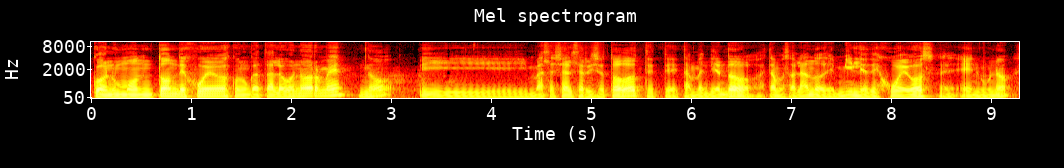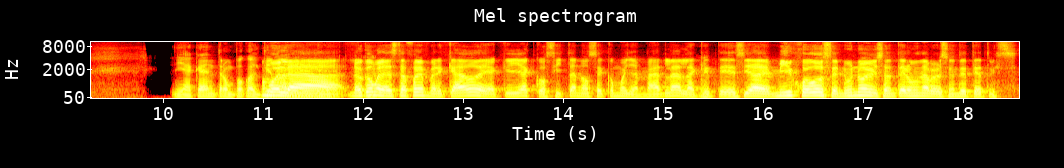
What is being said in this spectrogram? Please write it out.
con un montón de juegos, con un catálogo enorme, ¿no? Y más allá del servicio todo, te, te están vendiendo, estamos hablando de miles de juegos en, en uno. Y acá entra un poco el Como tema de, la, de- no como la estafa de mercado de aquella cosita, no sé cómo llamarla, la que te decía de mil juegos en uno y son era una versión de Tetris.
